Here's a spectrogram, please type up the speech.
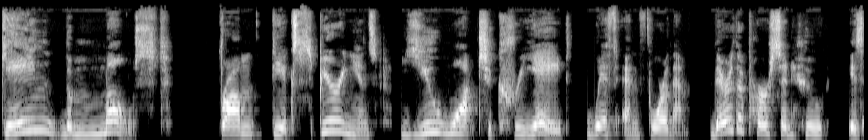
gain the most from the experience you want to create with and for them. They're the person who is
